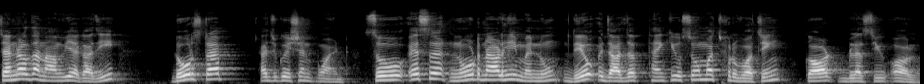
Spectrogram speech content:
ਚੈਨਲ ਦਾ ਨਾਮ ਵੀ ਹੈਗਾ ਜੀ door step education point so ਇਸ ਨੋਟ ਨਾਲ ਹੀ ਮੈਨੂੰ ਦਿਓ ਇਜਾਜ਼ਤ। Thank you so much for watching god bless you all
